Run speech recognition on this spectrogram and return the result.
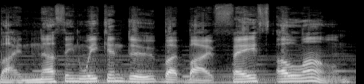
by nothing we can do but by faith alone,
